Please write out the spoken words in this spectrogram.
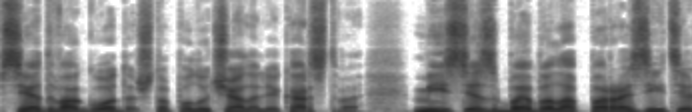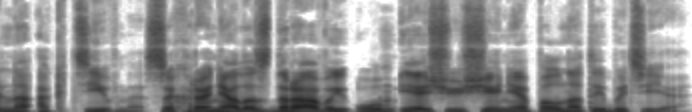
Все два года, что получала лекарства, миссис Б была поразительно активна, сохраняла здравый ум и ощущение полноты бытия.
